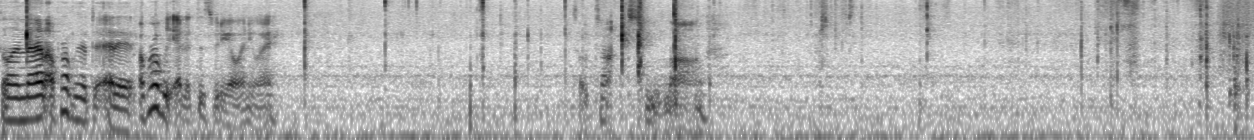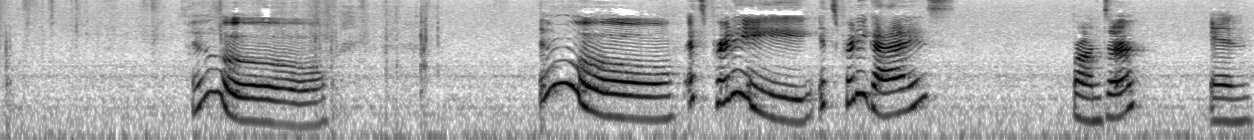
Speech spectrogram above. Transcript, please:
feeling that? I'll probably have to edit. I'll probably edit this video anyway. So it's not too long. Ooh. Ooh. It's pretty. It's pretty, guys bronzer in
